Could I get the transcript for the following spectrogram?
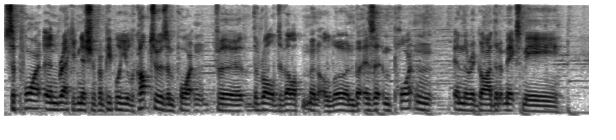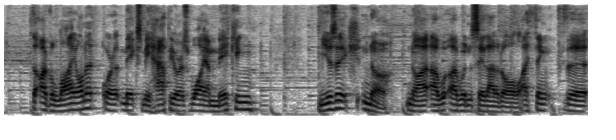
support and recognition from people you look up to is important for the role of development alone, but is it important in the regard that it makes me that I rely on it or it makes me happy or it's why I'm making music? No, no, I wouldn't say that at all. I think that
